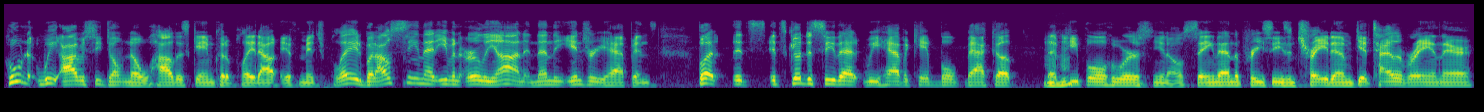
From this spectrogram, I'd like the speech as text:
who we obviously don't know how this game could have played out if Mitch played, but I was seeing that even early on, and then the injury happens. But it's it's good to see that we have a capable backup. That mm-hmm. people who are you know saying that in the preseason trade him, get Tyler Bray in there.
